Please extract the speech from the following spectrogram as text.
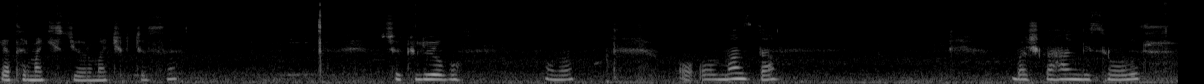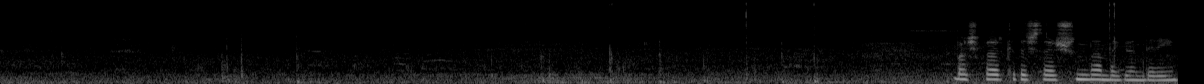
yatırmak istiyorum açıkçası. Sökülüyor bu. Onu o olmaz da başka hangisi olur? Başka arkadaşlar şundan da göndereyim.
